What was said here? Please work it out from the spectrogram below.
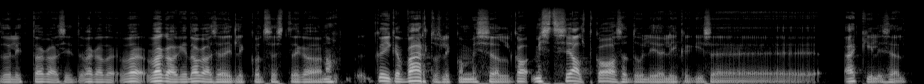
tulid tagasi väga, vägagi tagasihoidlikult, sest ega noh, kõige väärtuslikum, mis seal ka, mis sealt kaasa tuli, oli ikkagi see äkiliselt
